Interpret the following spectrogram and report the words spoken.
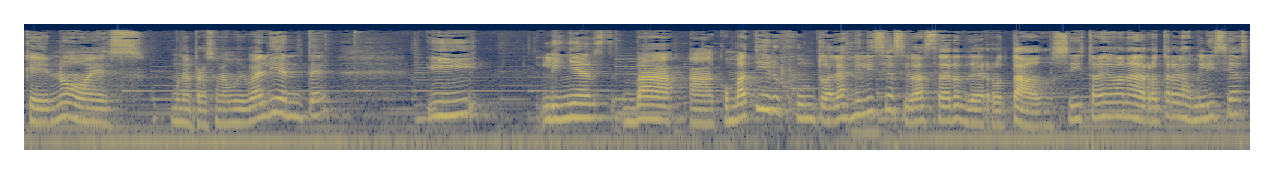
que no es una persona muy valiente. Y Liniers va a combatir junto a las milicias y va a ser derrotado. ¿sí? Esta vez van a derrotar a las milicias.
